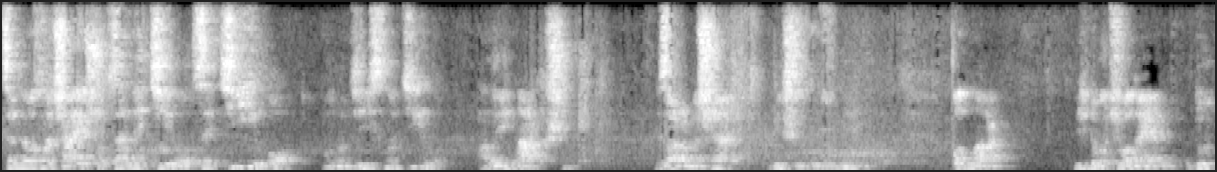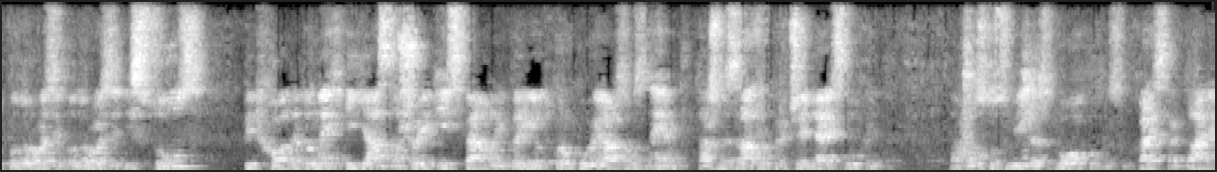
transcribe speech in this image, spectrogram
Це не означає, що це не тіло, це тіло. Воно дійсно тіло, але інакше. Зараз ми ще більше зрозуміємо. Однак, йдуть вони, йдуть по дорозі, по дорозі, Ісус підходить до них, і ясно, що якийсь певний період крокує разом з ним. Та ж не зразу причиняй, слухайте. Та просто собі йде збоку, прислухайся так далі.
